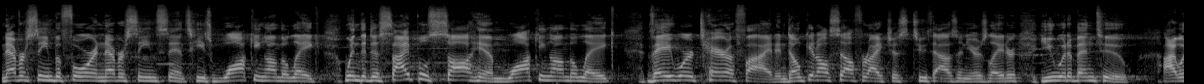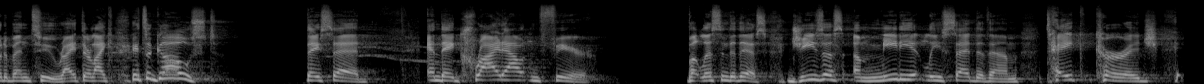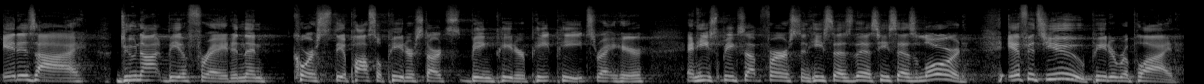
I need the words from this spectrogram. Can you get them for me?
Never seen before and never seen since. He's walking on the lake. When the disciples saw him walking on the lake, they were terrified. And don't get all self righteous 2,000 years later. You would have been too. I would have been too, right? They're like, it's a ghost, they said. And they cried out in fear. But listen to this Jesus immediately said to them, Take courage, it is I, do not be afraid. And then of course, the Apostle Peter starts being Peter, Pete Pete's right here. And he speaks up first and he says this He says, Lord, if it's you, Peter replied.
